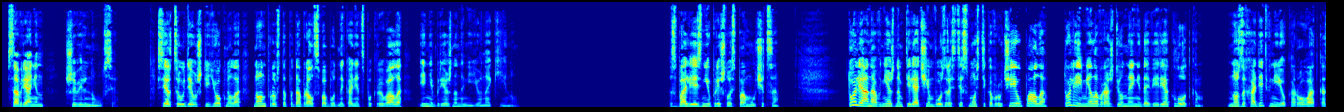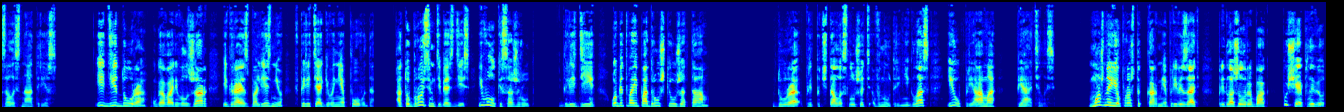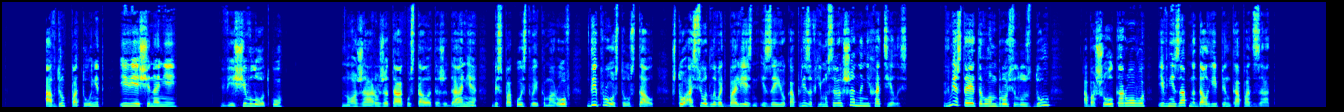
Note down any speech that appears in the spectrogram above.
Саврянин шевельнулся. Сердце у девушки ёкнуло, но он просто подобрал свободный конец покрывала и небрежно на нее накинул. С болезнью пришлось помучиться. То ли она в нежном телячьем возрасте с мостика в ручей упала, то ли имела врожденное недоверие к лодкам, но заходить в нее корова отказалась наотрез. «Иди, дура!» — уговаривал Жар, играя с болезнью в перетягивание повода. «А то бросим тебя здесь, и волки сожрут. Гляди, обе твои подружки уже там». Дура предпочитала слушать внутренний глаз и упрямо пятилась. «Можно ее просто к корме привязать», — предложил рыбак. «Пущай плывет. А вдруг потонет, и вещи на ней?» «Вещи в лодку». Но Жар уже так устал от ожидания, беспокойства и комаров, да и просто устал, что оседлывать болезнь из-за ее капризов ему совершенно не хотелось. Вместо этого он бросил узду, обошел корову и внезапно дал ей пинка под зад.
